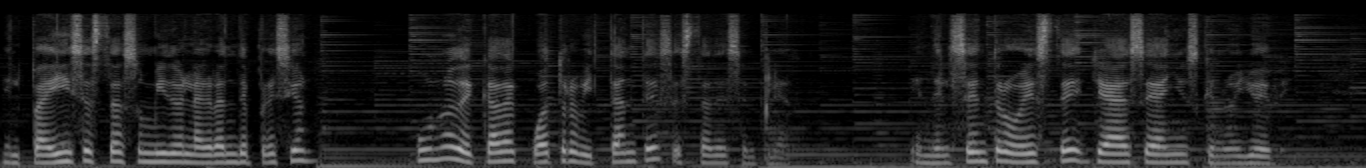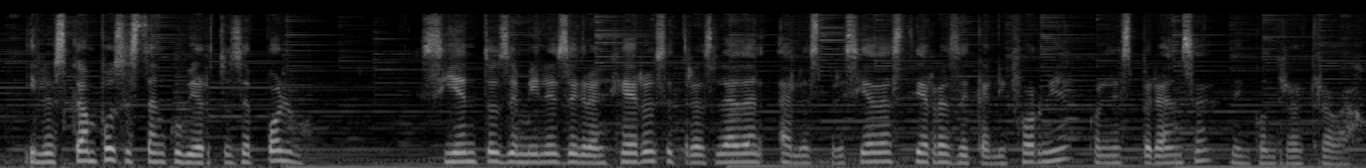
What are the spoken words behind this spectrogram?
El país está sumido en la Gran Depresión uno de cada cuatro habitantes está desempleado. En el centro oeste ya hace años que no llueve y los campos están cubiertos de polvo. Cientos de miles de granjeros se trasladan a las preciadas tierras de California con la esperanza de encontrar trabajo.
